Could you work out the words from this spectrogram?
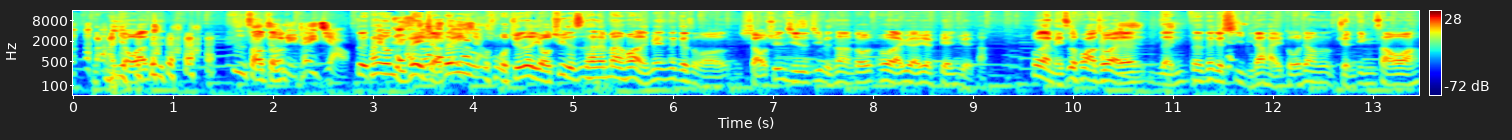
哪有啊？这个 至少只有女配角。对，他有女配角，但是我觉得有趣的是他在漫画里面那个什么小薰，其实基本上都后来越来越边缘啊。后来每次画出来的人的那个戏比他还多，像卷丁超啊，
